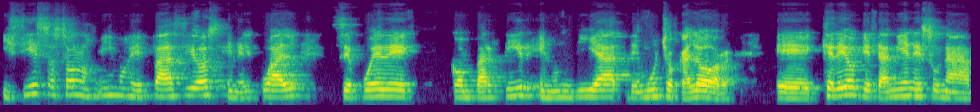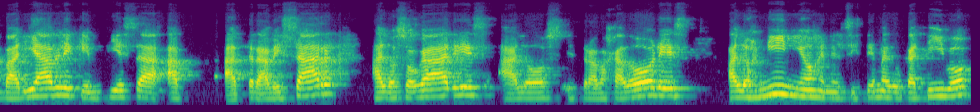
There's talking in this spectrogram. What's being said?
y si esos son los mismos espacios en el cual se puede compartir en un día de mucho calor. Eh, creo que también es una variable que empieza a, atravesar a los hogares, a los eh, trabajadores, a los niños en el sistema educativo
